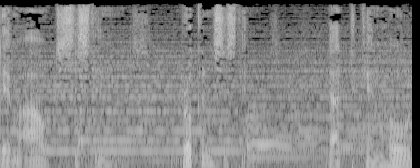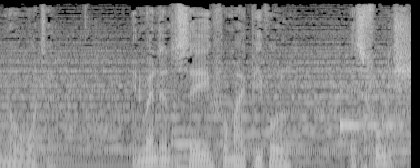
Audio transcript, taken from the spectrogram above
them out cisterns, broken cisterns that can hold no water. And went on to say, For my people is foolish,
